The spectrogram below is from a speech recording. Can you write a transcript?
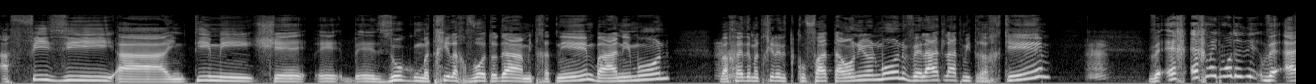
הפיזי, האינטימי, שזוג מתחיל לחוות, אתה יודע, מתחתנים בהנימון, ואחרי זה מתחיל את תקופת האוניון מון, ולאט לאט מתרחקים, ואיך איך מתמודדים? וה-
